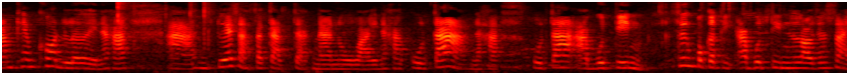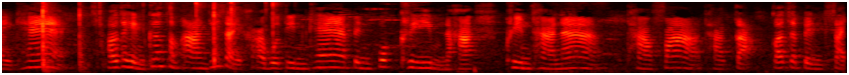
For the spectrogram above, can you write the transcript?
รั่มเข้มข้นเลยนะคะอ่าด้วยสารสกัดจากนาโนไวท์นะคะ กูต้านะคะ กูต้าอาบูติน ซึ่งปกติอาบูตินเราจะใส่แค่ เราจะเห็นเครื่องสำอางที่ใส่อาบูตินแค่เป็นพวกครีมนะคะ ครีมทาหน้า ทาฝ้า ทากระก็จะเป็นใส่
